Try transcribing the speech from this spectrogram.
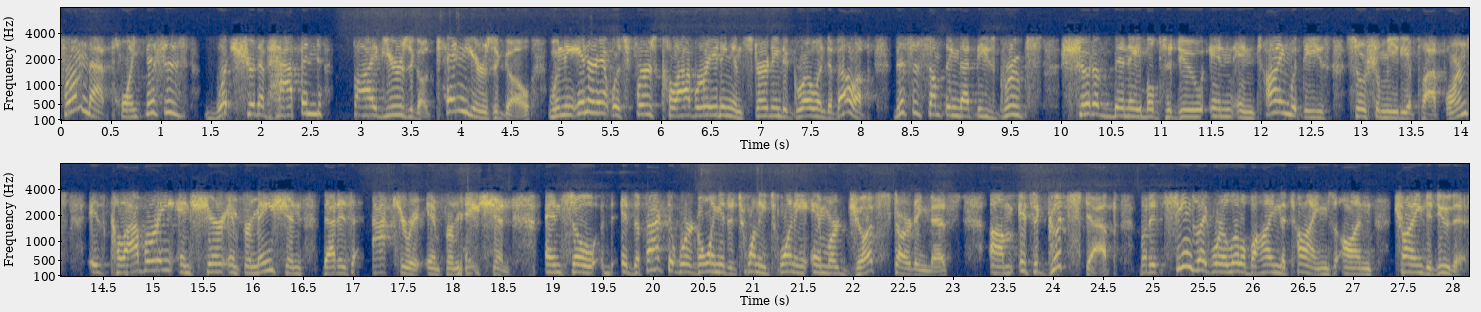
from that point, this is what should have happened five years ago, 10 years ago, when the internet was first collaborating and starting to grow and develop, this is something that these groups should have been able to do in, in time with these social media platforms is collaborate and share information that is accurate information. And so the fact that we're going into 2020 and we're just starting this, um, it's a good step, but it seems like we're a little behind the times on trying to do this.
